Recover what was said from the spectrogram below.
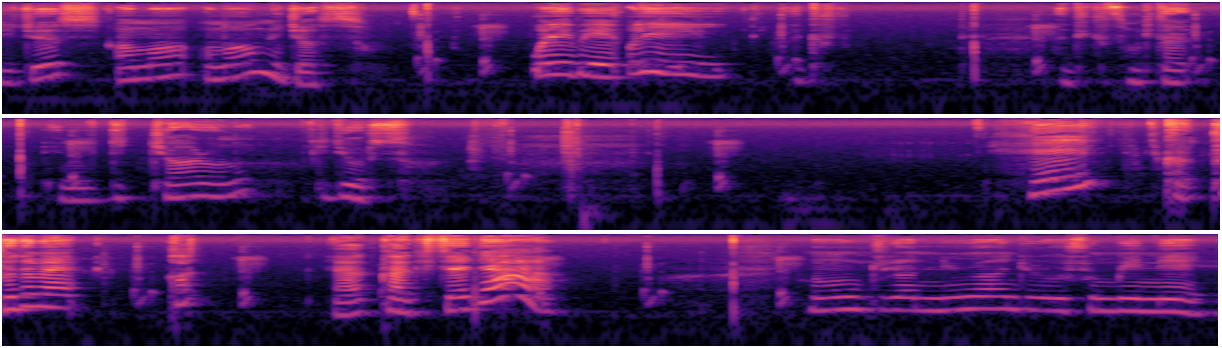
diyeceğiz ama onu almayacağız. Oley be oley. Hadi kızım. Hadi kızım gider. Git çağır onu. Gidiyoruz. Hey kalksana be. Kalk. Ya kalksana. Ne oldu ya? Niye uyandırıyorsun beni?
